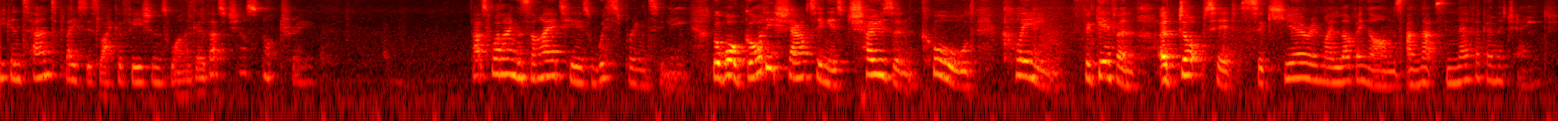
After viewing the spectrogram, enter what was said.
we can turn to places like Ephesians 1 and go, that's just not true. That's what anxiety is whispering to me. But what God is shouting is chosen, called, clean, forgiven, adopted, secure in my loving arms, and that's never going to change.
